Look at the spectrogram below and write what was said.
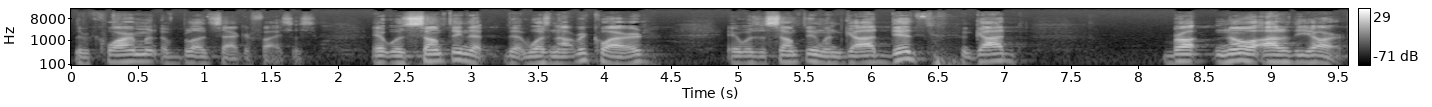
the requirement of blood sacrifices. It was something that, that was not required. It was something when God did, God brought Noah out of the ark.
